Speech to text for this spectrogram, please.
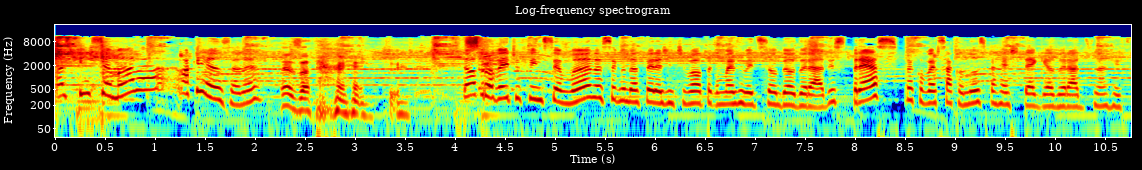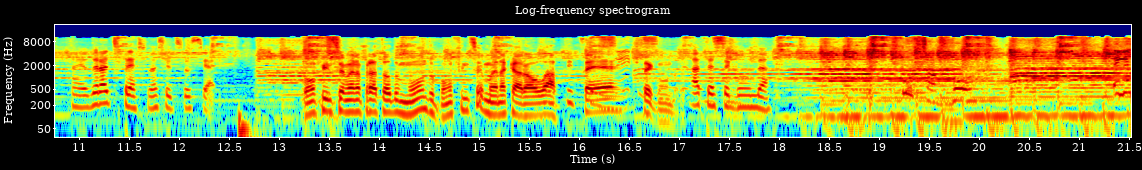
Mas fim de semana é uma criança, né? Exatamente. Então aproveite o fim de semana. Segunda-feira a gente volta com mais uma edição do Eldorado Expresso. Para conversar conosco, a hashtag Eldorado, na rede, Eldorado Expresso nas redes sociais. Bom fim de semana para todo mundo. Bom fim de semana, Carol. Até segunda. Até segunda. Por favor. Ele é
